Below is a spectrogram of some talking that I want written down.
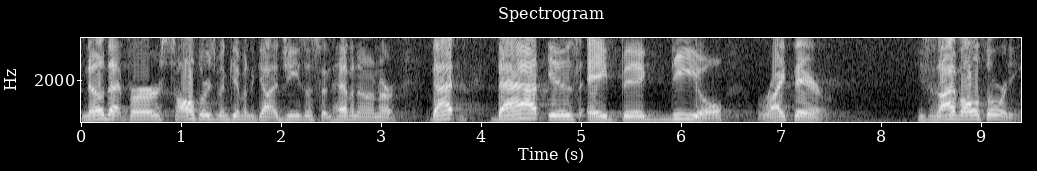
know that verse. All authority has been given to God, Jesus in heaven and on earth. That, that is a big deal right there. He says, I have all authority.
